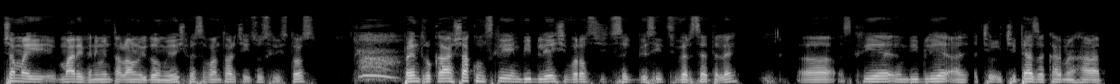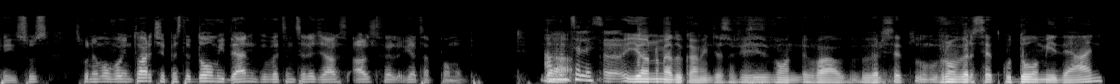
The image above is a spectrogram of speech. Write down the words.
cel mai mare eveniment al anului 2012 se va întoarce Iisus Hristos. pentru că așa cum scrie în Biblie, și vă rog să găsiți versetele, uh, scrie în Biblie, uh, îl citează Carmen Hara pe Iisus, spune, mă voi întoarce peste 2000 de ani când veți înțelege alt, altfel viața pe pământ. Am înțeles. uh, Eu nu mi-aduc aminte să fi zis undeva verset, vreun verset cu 2000 de ani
